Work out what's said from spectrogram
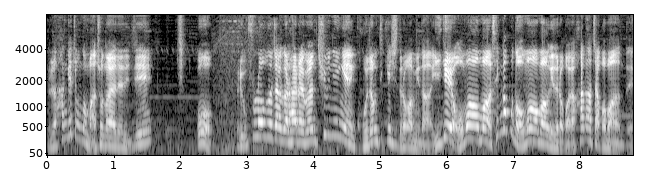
그래도 한 개 정도 맞춰놔야 되지 싶고 그리고 플러그 작을 하려면 튜닝엔 고정 티켓이 들어갑니다. 이게 어마어마 생각보다 어마어마하게 들어가요. 하나 작업하는데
